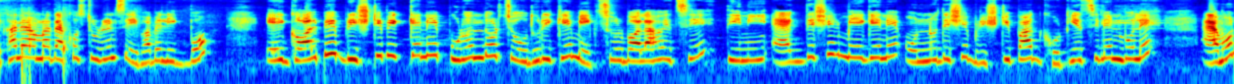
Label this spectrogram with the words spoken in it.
এখানে আমরা দেখো স্টুডেন্টস এইভাবে লিখব। এই গল্পে বৃষ্টিবিজ্ঞানী পুরন্দর চৌধুরীকে মেঘচোর বলা হয়েছে। তিনি এক দেশের মেঘ এনে অন্য দেশে বৃষ্টিপাত ঘটিয়েছিলেন বলে এমন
